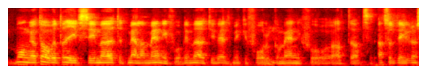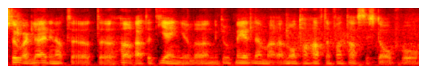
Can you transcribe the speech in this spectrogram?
många av er drivs i mötet mellan människor. Vi möter ju väldigt mycket folk och människor. Att, att, alltså det är ju den stora glädjen att, att, eh, höra att ett gäng eller en grupp medlemmar eller något har haft en fantastisk dag på,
